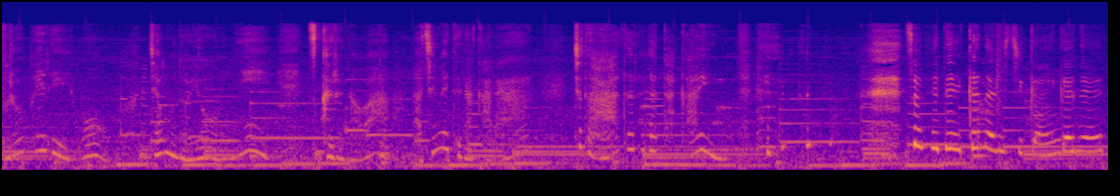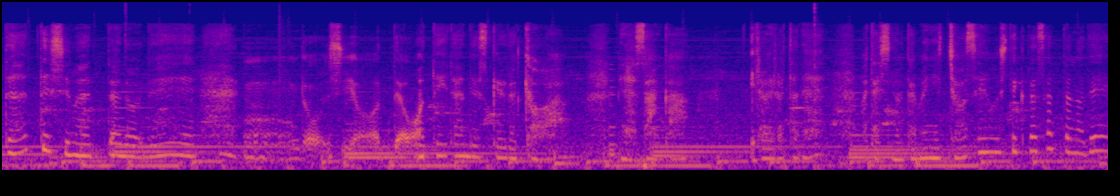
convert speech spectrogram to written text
ブルーベリーをジャムのように作るのは初めてだからちょっとハードルが高い。それでかなり時間がね経ってしまったのでうんどうしようって思っていたんですけれど今日は皆さんがいろいろとね私のために挑戦をしてくださったので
